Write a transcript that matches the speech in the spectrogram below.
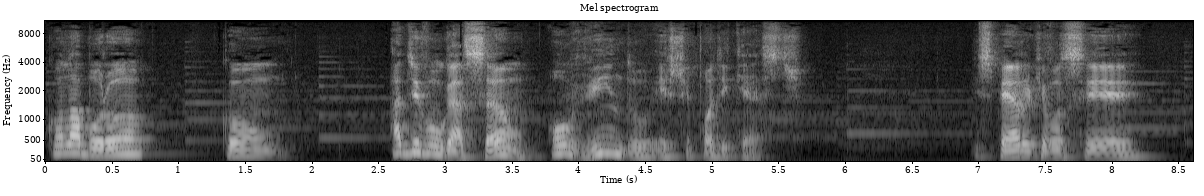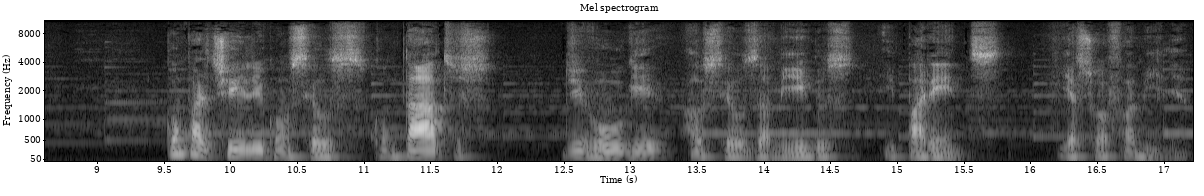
colaborou com a divulgação ouvindo este podcast. Espero que você compartilhe com seus contatos, divulgue aos seus amigos e parentes e à sua família.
